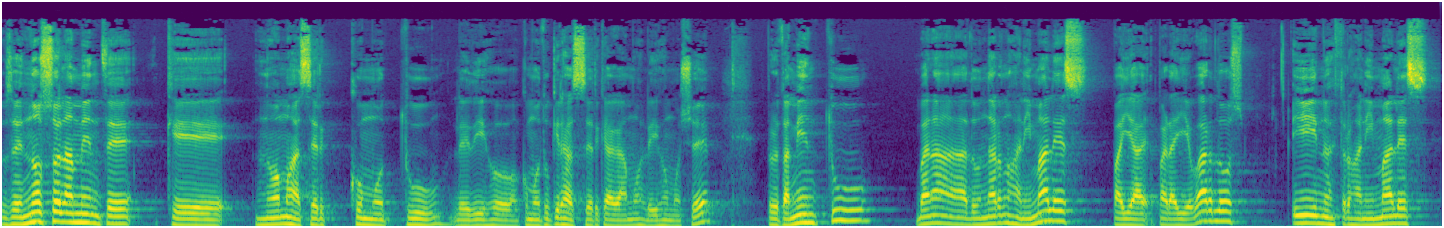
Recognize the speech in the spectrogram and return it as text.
Entonces, no solamente que no vamos a hacer como tú, le dijo, como tú quieres hacer que hagamos, le dijo Moshe, pero también tú van a donarnos animales para, llevarlos y nuestros animales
